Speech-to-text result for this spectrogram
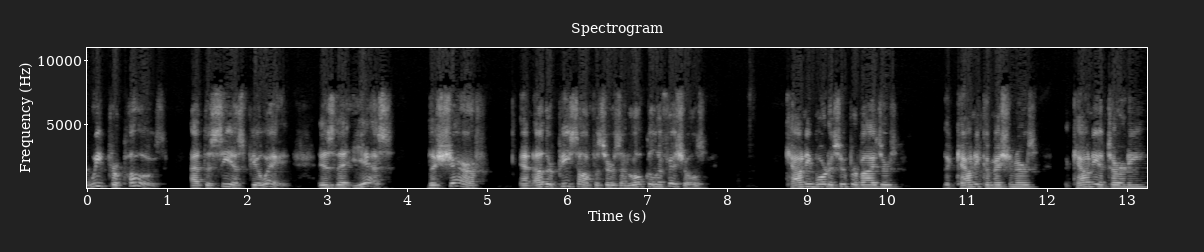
we propose at the CSPOA is that yes, the sheriff and other peace officers and local officials, county board of supervisors, the county commissioners, the county attorney,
